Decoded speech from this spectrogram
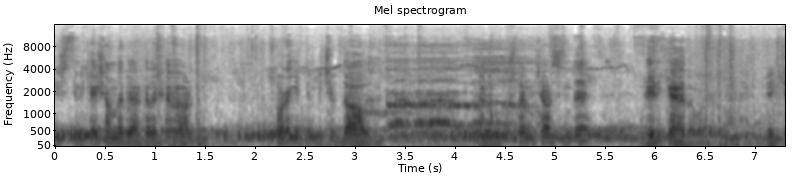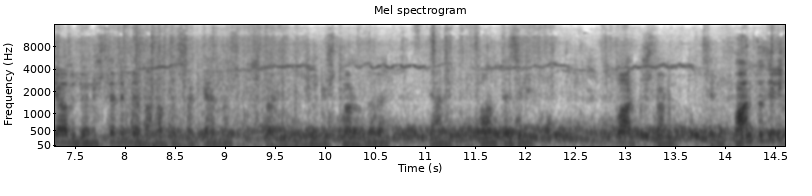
Dişisini Keşan'da bir arkadaşa verdim. Sonra gittim bir çift daha aldım. Yani bu kuşların içerisinde Velikaya da var. Peki abi dönüşlerini biraz anlatırsak yani nasıl kuşlar dönüş tarzları yani fantezilik var kuşların senin. Fantazilik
